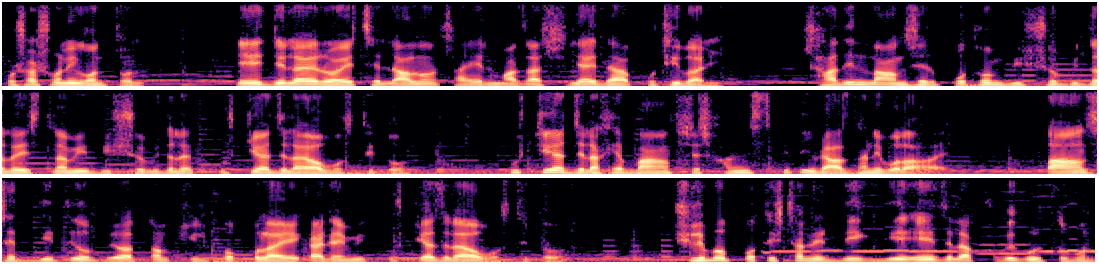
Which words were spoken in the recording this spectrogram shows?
প্রশাসনিক অঞ্চল। এই জেলায় রয়েছে লালন শাহের মাজার, শিলাইদা, পুঁথিবাড়ি। স্বাধীন বাংলাদেশের প্রথম বিশ্ববিদ্যালয়, ইসলামী বিশ্ববিদ্যালয় কুষ্টিয়া জেলায় অবস্থিত। কুষ্টিয়া জেলাকে বাংলাদেশের সাংস্কৃতিক রাজধানী বলা হয়। বাংলাদেশের দ্বিতীয় বৃহত্তম শিল্পকলা একাডেমি কুষ্টিয়া জেলায় অবস্থিত। শিল্প প্রতিষ্ঠানের দিক দিয়ে এই জেলা খুবই গুরুত্বপূর্ণ।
